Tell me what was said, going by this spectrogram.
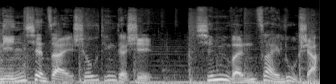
您现在收听的是《新闻在路上》。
